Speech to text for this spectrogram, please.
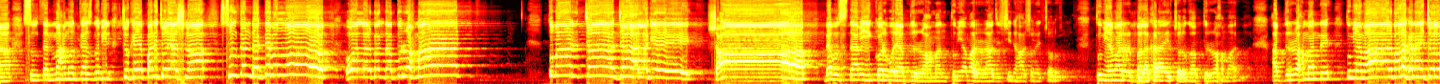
না। সুলতান মাহমুদ গাজনবীর চোখে পানি চলে আসলো। সুলতান ডাক দিয়ে বলল, ও আল্লাহর বান্দা আব্দুর রহমান, তোমার যা যা লাগে সব ব্যবস্থা আমি করব রে আব্দুর রহমান। তুমি আমার রাজ সিংহাসনে চলো। তুমি আমার বালাখানায় চলো গো আব্দুর রহমান। আব্দুর রহমান রে, তুমি আমার বালাখানায় চলো।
